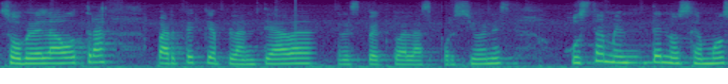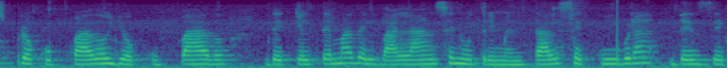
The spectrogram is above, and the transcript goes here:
Sobre la otra parte que planteaba respecto a las porciones, justamente nos hemos preocupado y ocupado de que el tema del balance nutrimental se cubra desde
